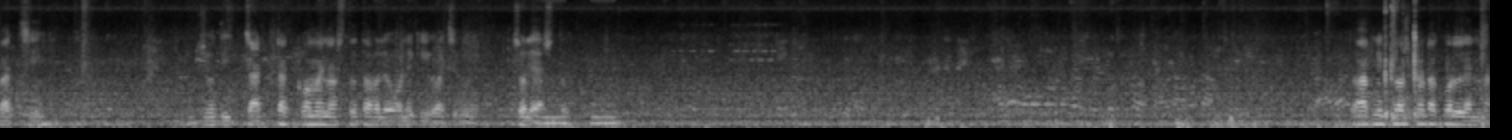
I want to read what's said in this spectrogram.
পাচ্ছি। যদি চারটা কমেন্ট আসতো তাহলে অনেকেই ওয়াচিং এ চলে আসতো। তো আপনি প্রশ্নটা করলেন না।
